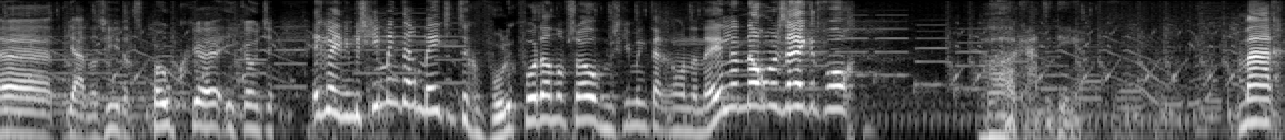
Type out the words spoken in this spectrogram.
Uh, ja, dan zie je dat spook-icoontje. ik weet niet, misschien ben ik daar een beetje te gevoelig voor dan of zo. Of misschien ben ik daar gewoon een hele enorme zeikert voor. Oh, ik haat die dingen. Maar,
